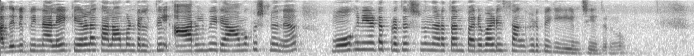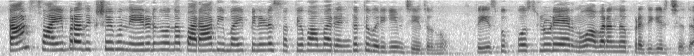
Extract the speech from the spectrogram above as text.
അതിന് പിന്നാലെ കേരള കലാമണ്ഡലത്തിൽ ആർ എൽ വി രാമകൃഷ്ണന് മോഹിനിയാട്ട പ്രദർശനം നടത്താൻ പരിപാടി സംഘടിപ്പിക്കുകയും ചെയ്തിരുന്നു. താൻ സൈബർ അധിക്ഷേപം നേരിടുന്നുവെന്ന പരാതിയുമായി പിന്നീട് സത്യഭാമ രംഗത്ത് വരികയും ചെയ്തിരുന്നു. ഫേസ്ബുക്ക് പോസ്റ്റിലൂടെയായിരുന്നു അവർ അന്ന് പ്രതികരിച്ചത്.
